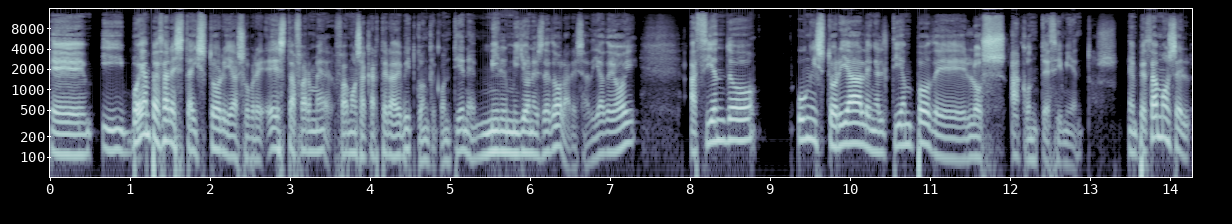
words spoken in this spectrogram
Eh, y voy a empezar esta historia sobre esta famosa cartera de Bitcoin que contiene mil millones de dólares a día de hoy, haciendo un historial en el tiempo de los acontecimientos. Empezamos el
